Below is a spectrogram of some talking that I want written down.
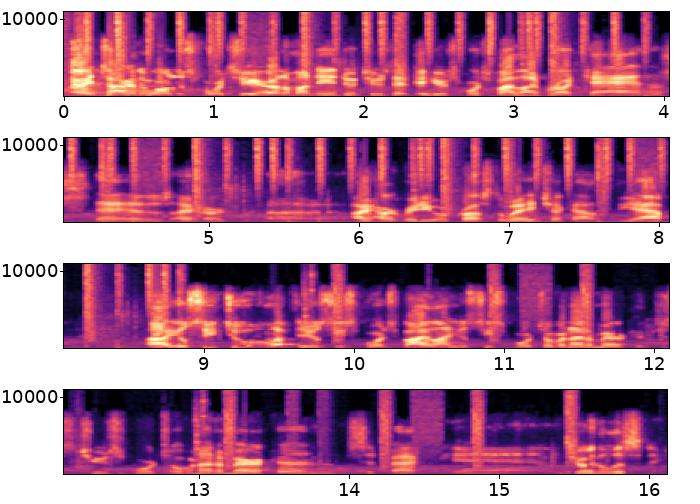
right, talking the world of sports here on a Monday into a Tuesday here, Sports Byline broadcast as iHeart uh, iHeartRadio across the way. Check out the app. Uh, you'll see two of them up there. You'll see Sports Byline. You'll see Sports Overnight America. Just choose Sports Overnight America and sit back and enjoy the listening.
